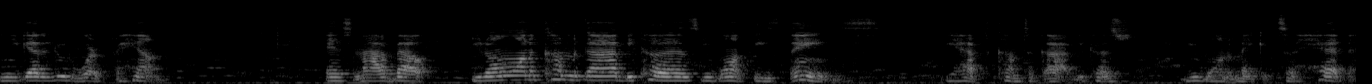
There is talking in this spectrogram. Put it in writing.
And you got to do the work for him. And it's not about, you don't want to come to God because you want these things. You have to come to God because you want to make it to heaven.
